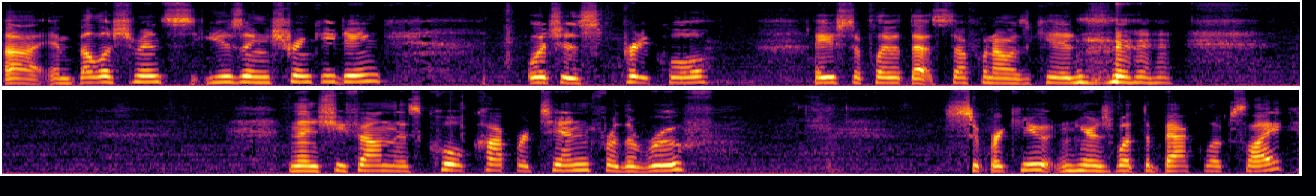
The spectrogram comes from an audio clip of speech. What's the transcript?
uh, embellishments using shrinky-dink, which is pretty cool. I used to play with that stuff when I was a kid. and then she found this cool copper tin for the roof. Super cute. And here's what the back looks like.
